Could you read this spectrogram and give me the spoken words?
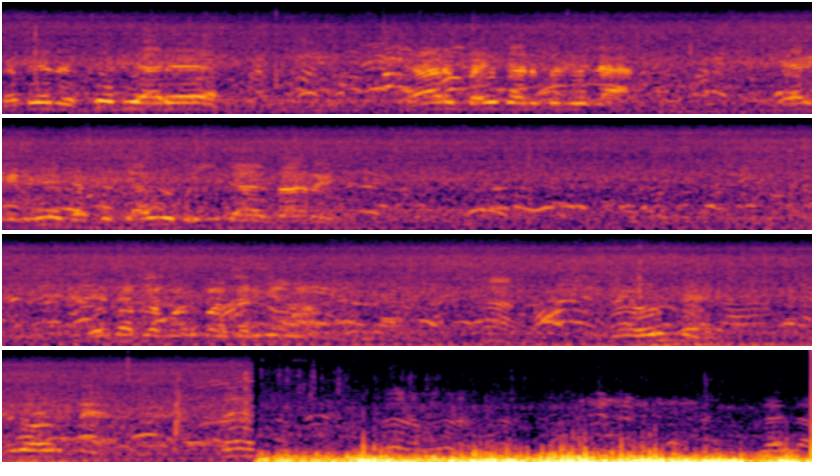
தம்பி அந்த ஸ்கூட்டி யாரு யாரும் பைக் அனுப்புறதில்ல ஏற்கனவே தப்பு சாவு பிடிக்கிட்டாரு சாரு ஏதாப்பில் மறுப்பா தெரியும் ஆ உருண்டேன் ஏதோ உருண்டேன் மிதுடா,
